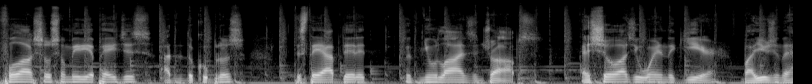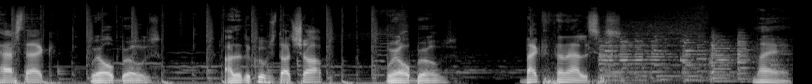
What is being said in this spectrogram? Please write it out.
Follow our social media pages at the Decupros to stay updated with new lines and drops. And show us you're wearing the gear by using the hashtag We're All Bros. At the Shop, we're all bros. Back to Thanalysis. Man.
